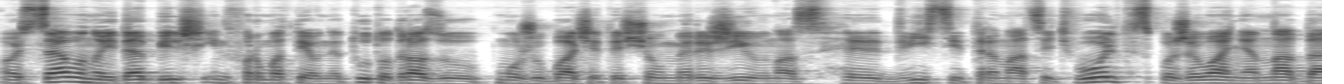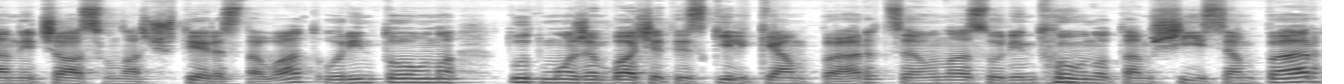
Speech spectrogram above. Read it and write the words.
Ось це воно йде більш інформативне. Тут одразу можу бачити, що в мережі у нас е, 213 вольт. Споживання на даний час у нас 400 Вт орієнтовно. Тут можемо бачити скільки ампер. Це у нас орієнтовно там 6 ампер.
